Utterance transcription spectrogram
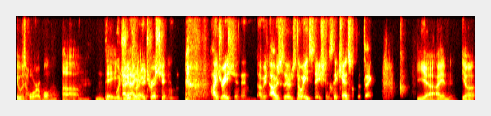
it was horrible. Um, they what you I, for I, nutrition and hydration, and I mean, obviously there's no aid stations. They canceled the thing. Yeah, I had, you know,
